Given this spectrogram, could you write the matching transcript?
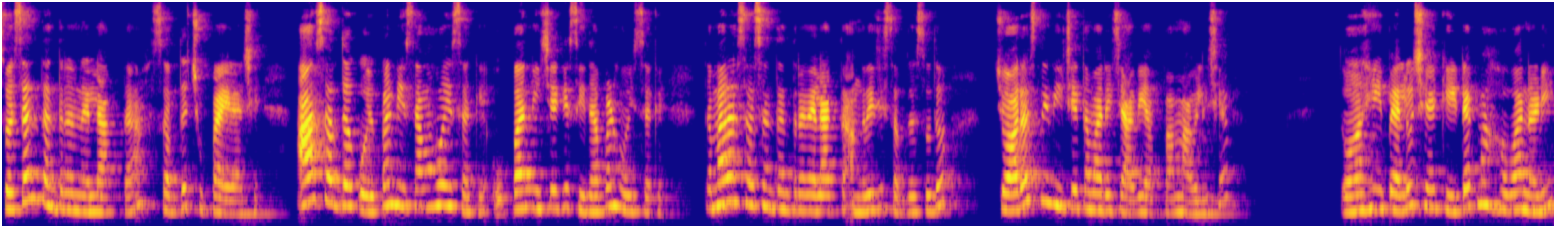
શ્વસન તંત્રને લાગતા શબ્દ છુપાયેલા છે. આ શબ્દ કોઈપણ દિશામાં હોઈ શકે, ઉપર, નીચે કે સીધા પણ હોઈ શકે. તમારા શ્વસન તંત્રને લાગતા અંગ્રેજી શબ્દ શોધો. ચોરસની નીચે તમારી ચાવી આપવામાં આવેલી છે. તો અહીં પહેલું છે કીટકમાં હવા નળી,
